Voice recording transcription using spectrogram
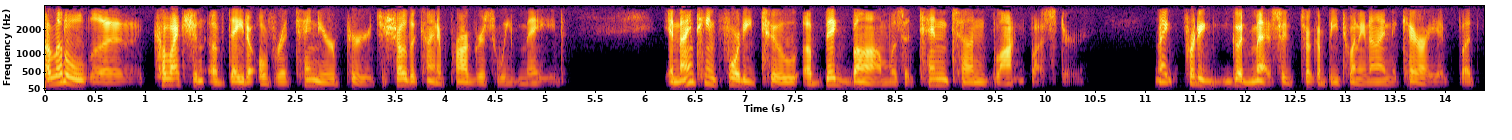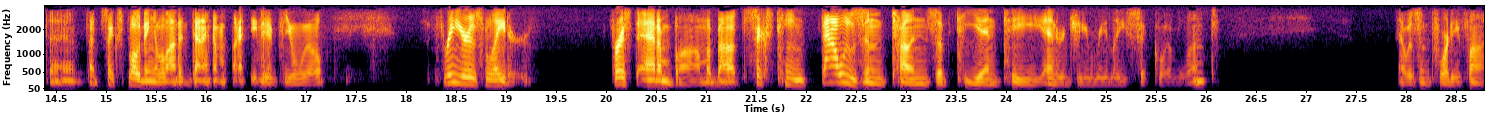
a little uh, collection of data over a 10 year period to show the kind of progress we've made. In 1942, a big bomb was a 10 ton blockbuster. Make pretty good mess. It took a B 29 to carry it, but uh, that's exploding a lot of dynamite, if you will. Three years later, first atom bomb, about 16,000 tons of TNT energy release equivalent. That was in 45.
